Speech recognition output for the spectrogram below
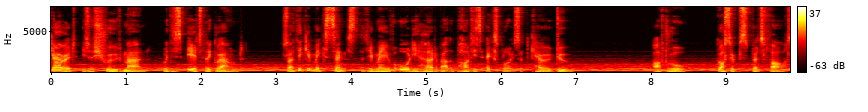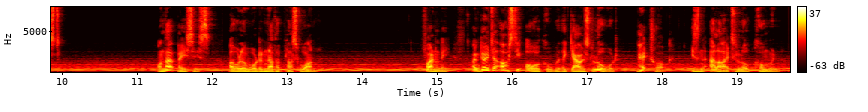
Garred is a shrewd man with his ear to the ground, so I think it makes sense that he may have already heard about the party's exploits at Kero Du. After all, gossip spreads fast. On that basis, I will award another plus one. Finally, I'm going to ask the Oracle whether Garred's Lord, Petroc, is an ally to Lord Conwyn.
